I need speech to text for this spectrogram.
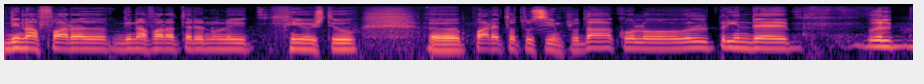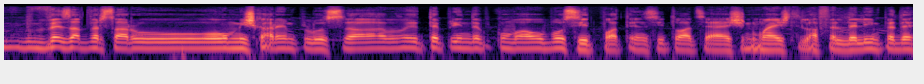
din afară, din afara terenului, eu știu, uh, pare totul simplu, dar acolo îl prinde îl vezi adversarul o mișcare în plus, te prinde cumva obosit, poate în situația aia și nu mai ești la fel de limpede.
